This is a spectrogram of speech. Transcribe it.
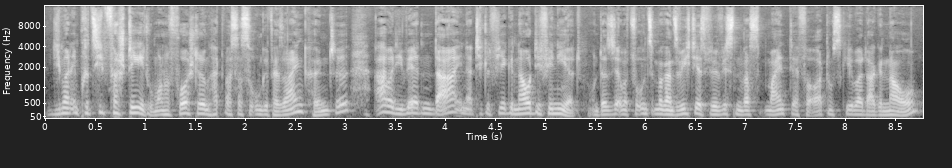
die man im Prinzip versteht, wo man eine Vorstellung hat, was das so ungefähr sein könnte, aber die werden da in Artikel 4 genau definiert. Und das ist ja für uns immer ganz wichtig, dass wir wissen, was meint der Verordnungsgeber da genau.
